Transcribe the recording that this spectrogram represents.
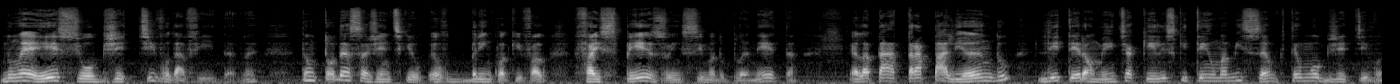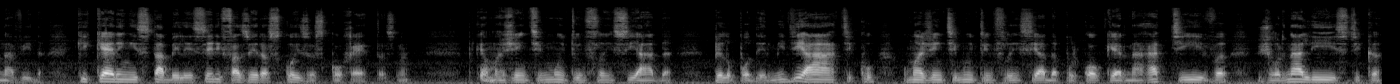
não é esse o objetivo da vida. Né? Então, toda essa gente que eu, eu brinco aqui, falo, faz peso em cima do planeta, ela está atrapalhando literalmente aqueles que têm uma missão, que têm um objetivo na vida, que querem estabelecer e fazer as coisas corretas. Né? Porque é uma gente muito influenciada pelo poder midiático, uma gente muito influenciada por qualquer narrativa jornalística,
